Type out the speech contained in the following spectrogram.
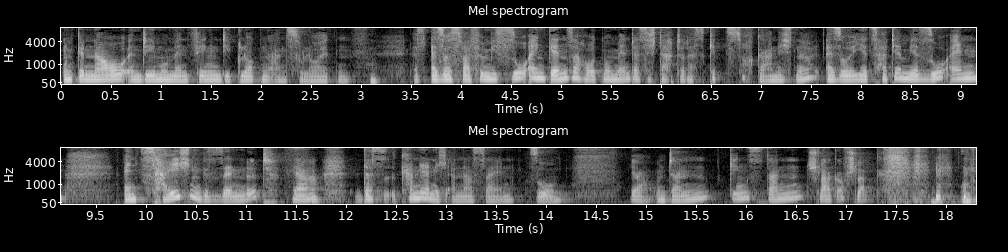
Und genau in dem Moment fingen die Glocken an zu läuten. Das, also es war für mich so ein Gänsehautmoment, dass ich dachte, das gibt's doch gar nicht, ne? Also jetzt hat er mir so ein, ein Zeichen gesendet, ja, das kann ja nicht anders sein. So. Ja, und dann ging es dann Schlag auf Schlag. Und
